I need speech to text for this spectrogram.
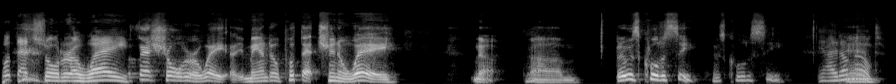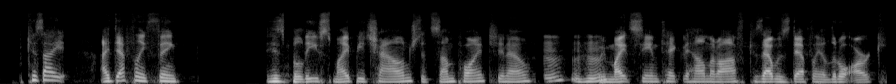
Put that shoulder away. Put that shoulder away. Uh, Mando, put that chin away. No. Um, but it was cool to see. It was cool to see. Yeah, I don't know because I I definitely think his beliefs might be challenged at some point. You know, Mhm. we might see him take the helmet off because that was definitely a little arc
